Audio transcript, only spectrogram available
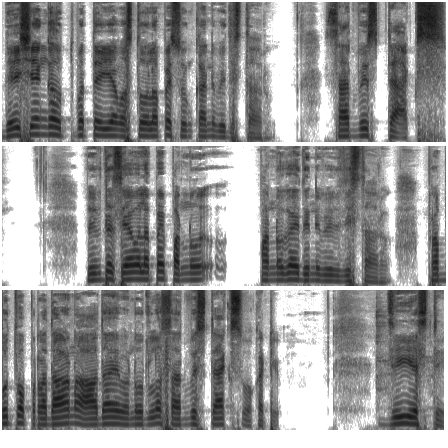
దేశీయంగా ఉత్పత్తి అయ్యే వస్తువులపై సుంకాన్ని విధిస్తారు. Service tax. వివిధ సేవలపై పన్ను పన్నుగా దీన్ని విధిస్తారు. ప్రభుత్వ ప్రధాన ఆదాయ వనరులో సర్వీస్ ట్యాక్స్ ఒకటి. జీఎస్టీ.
